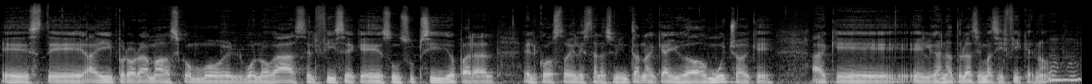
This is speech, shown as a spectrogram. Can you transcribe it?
este, hay programas como el Bono Gas, el FICE, que es un subsidio para el, costo de la instalación interna que ha ayudado mucho a que, a que el gas natural se masifique. ¿no?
